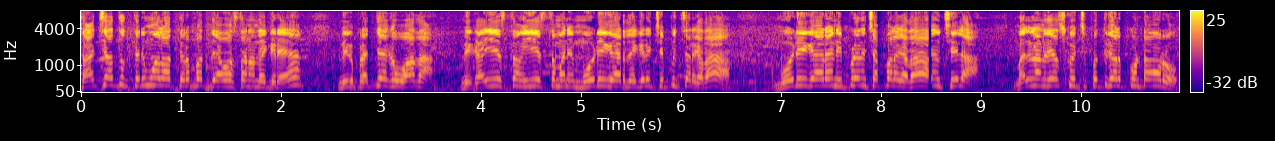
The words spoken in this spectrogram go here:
సాక్షాత్తు తిరుమల తిరుపతి దేవస్థానం దగ్గరే మీకు ప్రత్యేక హోదా. మీకు అయ్యి ఇస్తాం ఈ ఇస్తామని మోడీ గారి దగ్గరే చెప్పించారు కదా. మోడీ గారు అని ఇప్పుడైనా చెప్పాలి కదా. ఏం చేయలే. మళ్ళీ నన్ను తీసుకొచ్చి పొత్తు కలుపుకుంటారు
